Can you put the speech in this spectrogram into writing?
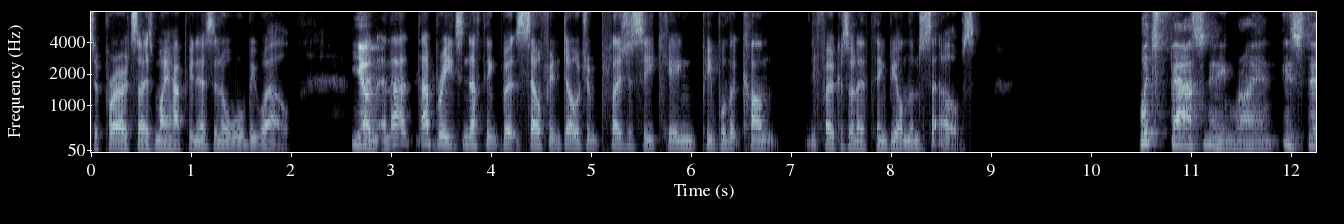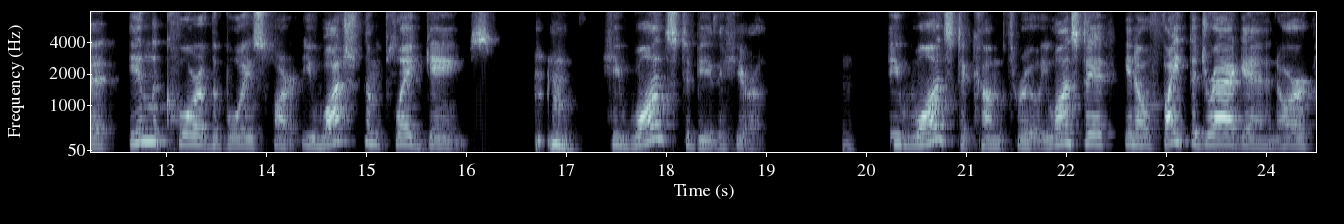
to prioritize my happiness, and all will be well. Yeah And, and that, that breeds nothing but self indulgent, pleasure seeking people that can't focus on anything beyond themselves. What's fascinating, Ryan, is that in the core of the boy's heart, you watch them play games. he wants to be the hero. Hmm. He wants to come through. He wants to, you know, fight the dragon or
